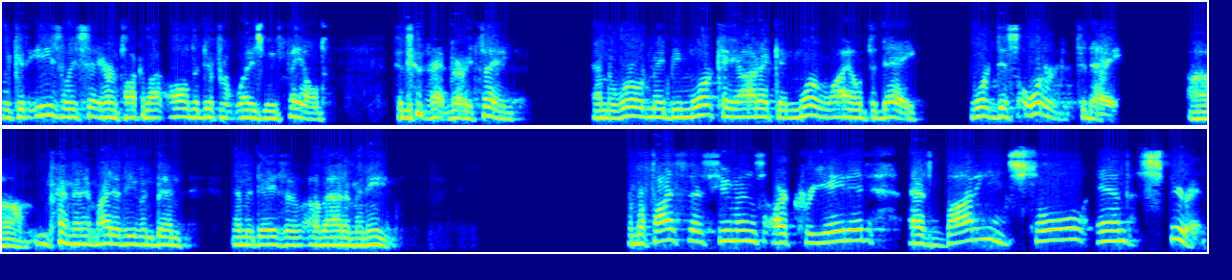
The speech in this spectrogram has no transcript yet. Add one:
we could easily sit here and talk about all the different ways we've failed to do that very thing. And the world may be more chaotic and more wild today, more disordered today um, than it might have even been in the days of, of Adam and Eve. Number five says humans are created as body, soul, and spirit.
